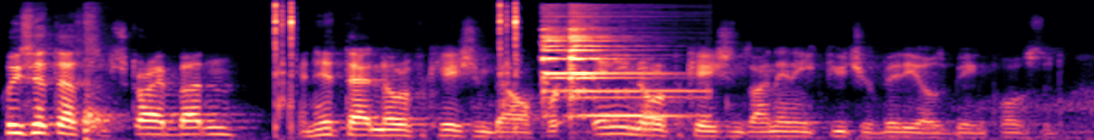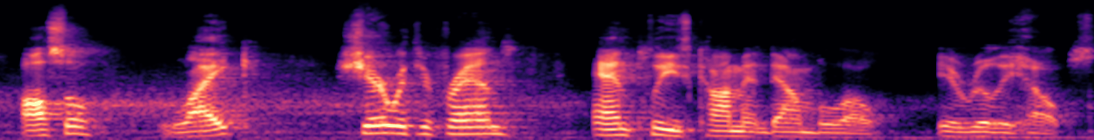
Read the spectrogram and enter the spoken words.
Please hit that subscribe button and hit that notification bell for any notifications on any future videos being posted. Also, like, share with your friends, and please comment down below. It really helps.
